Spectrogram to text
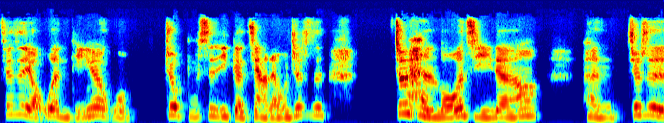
就是有问题？因为我就不是一个这样的人，我就是就是很逻辑的，然后很就是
